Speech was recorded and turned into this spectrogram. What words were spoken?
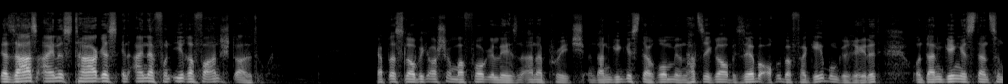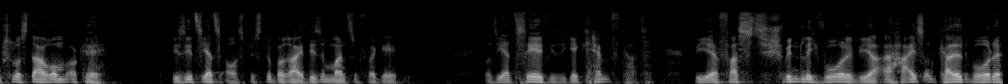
der saß eines Tages in einer von ihrer Veranstaltungen. Ich habe das, glaube ich, auch schon mal vorgelesen, Anna Preach. Und dann ging es darum, dann hat sie, glaube ich, selber auch über Vergebung geredet. Und dann ging es dann zum Schluss darum, okay, wie sieht es jetzt aus? Bist du bereit, diesem Mann zu vergeben? Und sie erzählt, wie sie gekämpft hat, wie er fast schwindlig wurde, wie er heiß und kalt wurde,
